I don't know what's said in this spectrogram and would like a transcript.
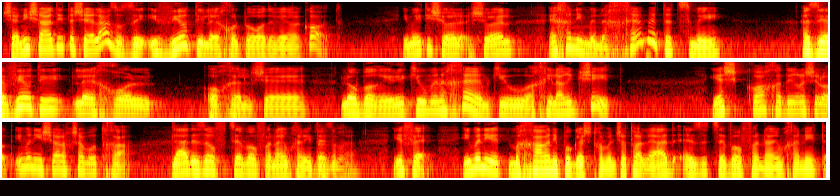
כשאני שאלתי את השאלה הזאת, זה הביא אותי לאכול פירות וירקות. אם הייתי שואל, שואל איך אני מנחם את עצמי, אז זה יביא אותי לאכול אוכל שלא בריא לי, כי הוא מנחם, כי הוא אכילה רגשית. יש כוח אדיר לשאלות. אם אני אשאל עכשיו אותך, ליד איזה צבע אופניים חנית לא זוכר. יפה. אם אני, מחר אני פוגש אותך ואני שואל אותך, ליד איזה צבע אופניים חנית?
